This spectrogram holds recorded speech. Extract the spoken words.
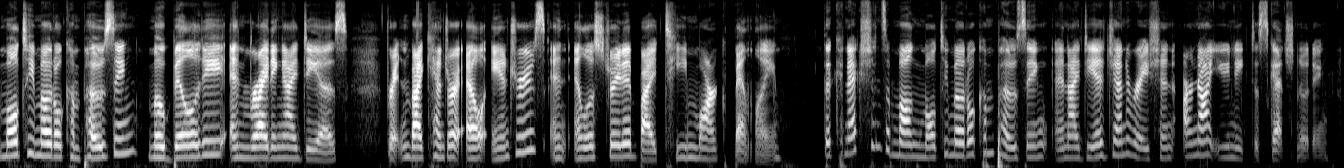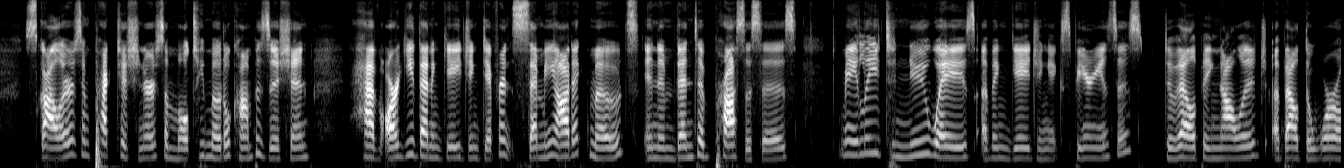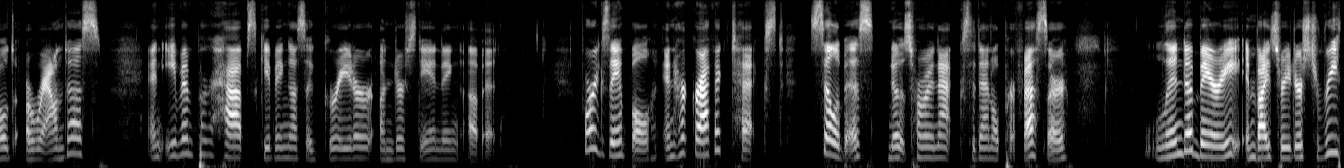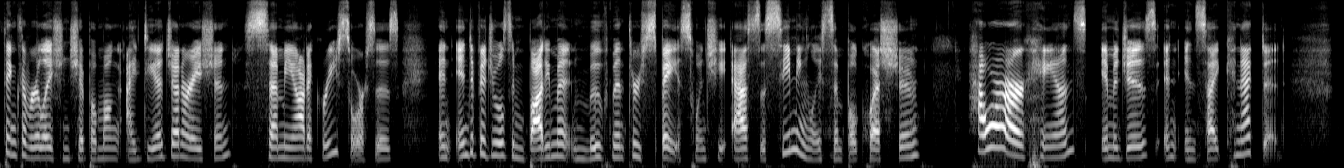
Multimodal Composing, Mobility, and Writing Ideas, written by Kendra L. Andrews and illustrated by T. Mark Bentley. The connections among multimodal composing and idea generation are not unique to sketchnoting. Scholars and practitioners of multimodal composition have argued that engaging different semiotic modes in inventive processes may lead to new ways of engaging experiences, developing knowledge about the world around us, and even perhaps giving us a greater understanding of it. For example, in her graphic text, Syllabus Notes from an Accidental Professor, Lynda Barry invites readers to rethink the relationship among idea generation, semiotic resources, and individuals' embodiment and movement through space when she asks the seemingly simple question How are our hands, images, and insight connected?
